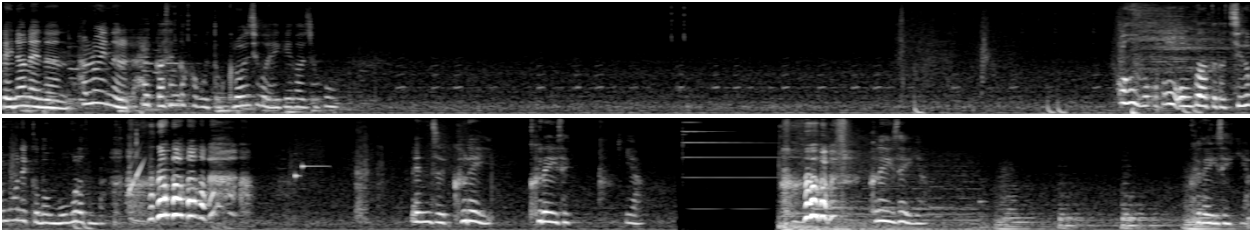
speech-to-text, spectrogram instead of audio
내년에는 할로윈을 할까 생각하고 있다고 그런 식으로 얘기해가지고 어, 어, 어, 오그라들어. 지금 보니까 너무 오그라든다. 렌즈 gray, gray색이야. gray색이야. gray색이야.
